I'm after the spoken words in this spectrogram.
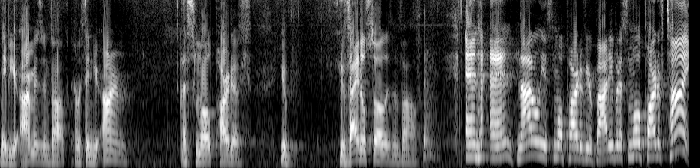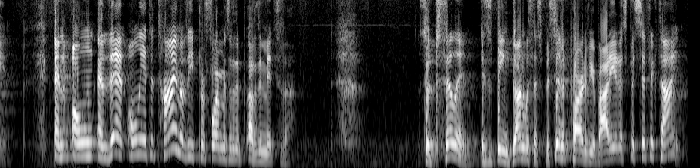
maybe your arm is involved and within your arm a small part of your your vital soul is involved. And, and not only a small part of your body, but a small part of time. And, on, and then only at the time of the performance of the, of the mitzvah. So tefillin is being done with a specific part of your body at a specific time.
